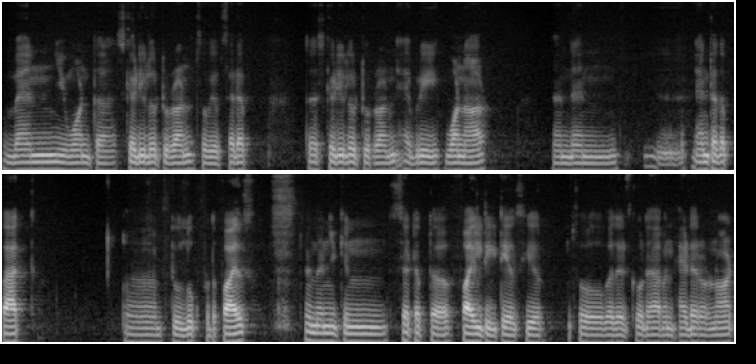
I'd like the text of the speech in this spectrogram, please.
when you want the scheduler to run so we have set up the scheduler to run every one hour and then uh, enter the path uh, to look for the files. And then you can set up the file details here. So whether it's going to have a header or not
